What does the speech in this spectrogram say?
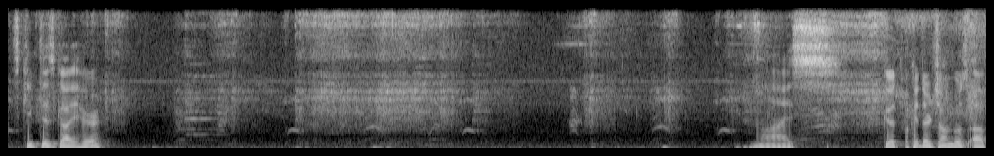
Let's keep this guy here. Nice. Good. Okay, their jungle's up.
